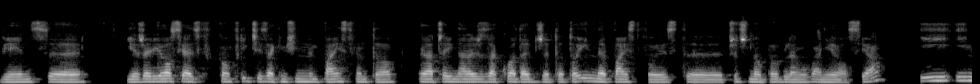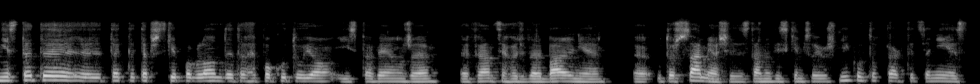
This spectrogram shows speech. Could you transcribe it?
więc e, jeżeli Rosja jest w konflikcie z jakimś innym państwem, to raczej należy zakładać, że to, to inne państwo jest e, przyczyną problemów, a nie Rosja. I, i niestety y, te, te, te wszystkie poglądy trochę pokutują i sprawiają, że Francja, choć werbalnie e, utożsamia się ze stanowiskiem sojuszników, to w praktyce nie jest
